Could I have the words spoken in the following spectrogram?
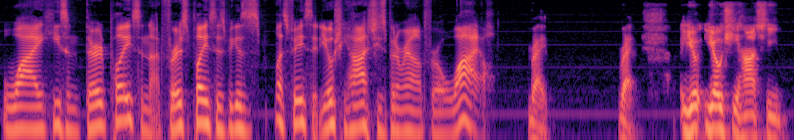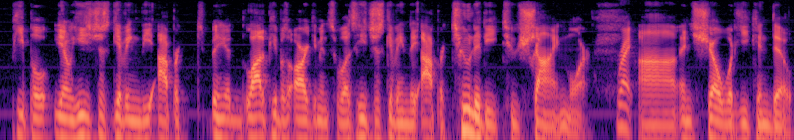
why he's in third place and not first place is because let's face it, Yoshihashi's been around for a while. Right. Right. Yo- Yoshihashi people, you know, he's just giving the opportunity. A lot of people's arguments was he's just giving the opportunity to shine more, Right. uh, and show what he can do.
